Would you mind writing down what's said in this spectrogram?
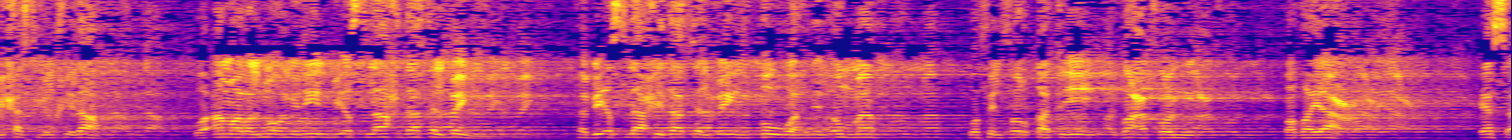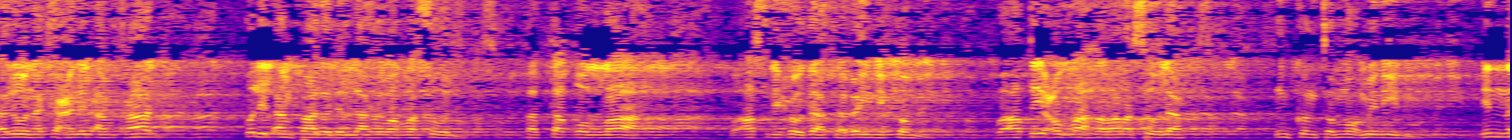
بحسم الخلاف وأمر المؤمنين بإصلاح ذات البين فبإصلاح ذات البين قوة للأمة وفي الفرقة ضعف وضياع. يسألونك عن الأنفال قل الأنفال لله والرسول فاتقوا الله وأصلحوا ذات بينكم وأطيعوا الله ورسوله. إن كنتم مؤمنين إن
